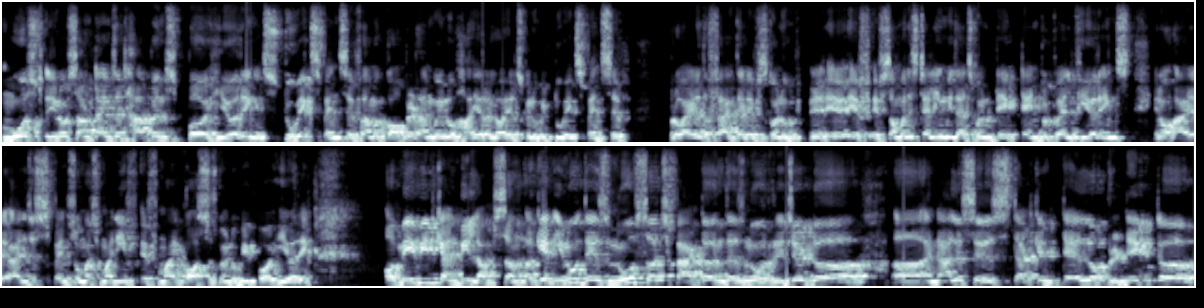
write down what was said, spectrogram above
Most you know sometimes it happens per hearing. It's too expensive. If i'm a corporate i'm going to hire a lawyer it's going to be too expensive provided the fact that if it's going to if, if someone is telling me that's going to take 10 to 12 hearings you know I, i'll just spend so much money if, if my cost is going to be per hearing. Or maybe it can be lump sum. Again you know there's no such pattern. There's no rigid uh, uh, analysis that can tell or predict uh,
